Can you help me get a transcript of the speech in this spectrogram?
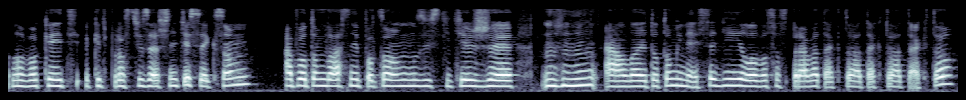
lebo keď, keď proste začnete sexom, a potom vlastne potom zistíte, že uh-huh, ale toto mi nesedí, lebo sa správa takto a takto a takto.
